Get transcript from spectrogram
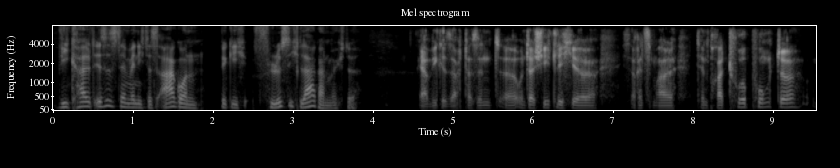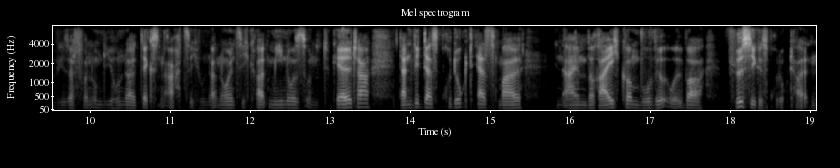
wie kalt ist es denn, wenn ich das Argon wirklich flüssig lagern möchte? Ja, wie gesagt, da sind äh, unterschiedliche, ich sage jetzt mal, Temperaturpunkte, wie gesagt, von um die 186, 190 Grad minus und kälter. Dann wird das Produkt erstmal in einen Bereich kommen, wo wir über flüssiges Produkt halten.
